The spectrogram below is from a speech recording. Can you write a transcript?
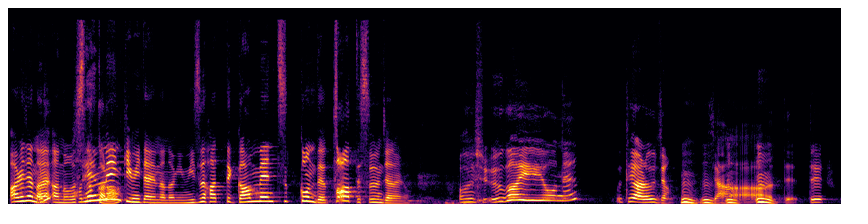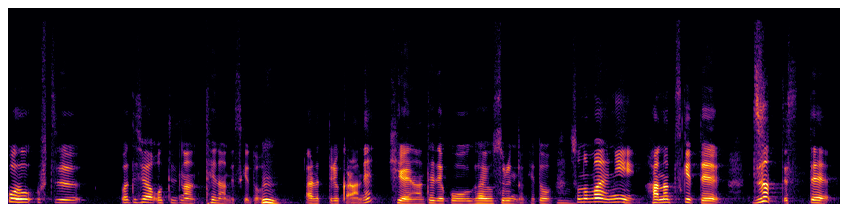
あれじゃない？あの、洗面器みたいなのに水張って顔面突っ込んでゾーってするんじゃないの？あし、うがいをね、手洗うじゃん。うん、うん。じゃーって。で、こう、普通、私はお手な手なんですけど、うん、洗ってるからね、綺麗な手でこう、うがいをするんだけど、うん、その前に鼻つけて、ズッて吸って、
